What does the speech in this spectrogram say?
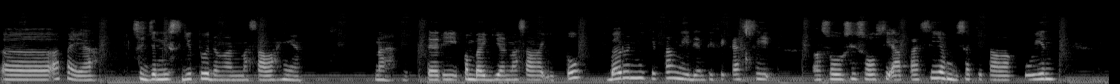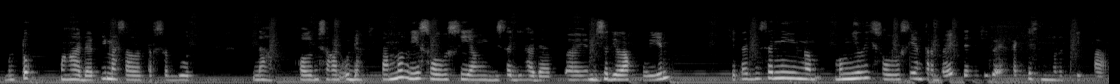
uh, apa ya sejenis gitu dengan masalahnya. Nah, dari pembagian masalah itu, baru nih kita mengidentifikasi uh, solusi-solusi apa sih yang bisa kita lakuin untuk menghadapi masalah tersebut. Nah, kalau misalkan udah kita milih solusi yang bisa dihadap, uh, yang bisa dilakuin, kita bisa nih memilih solusi yang terbaik dan juga efektif menurut kita.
